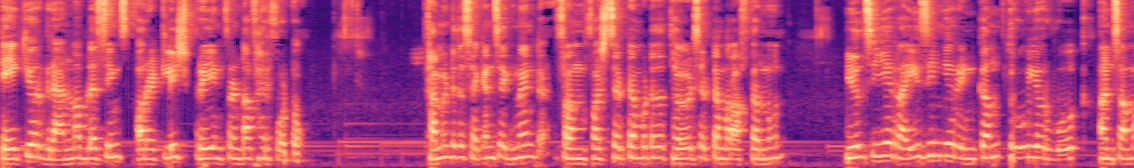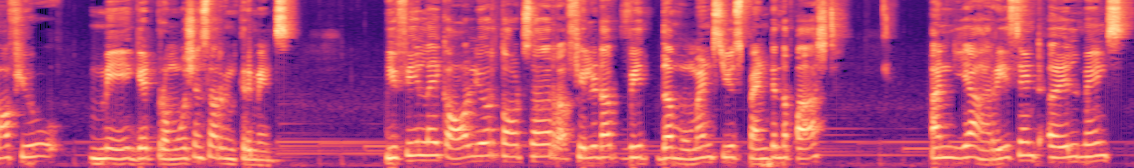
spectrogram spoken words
Take your grandma blessings or at least pray in front of her photo coming to the second segment from 1st september to the 3rd september afternoon you'll see a rise in your income through your work and some of you may get promotions or increments. You feel like all your thoughts are filled up with the moments you spent in the past. And yeah recent ailments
